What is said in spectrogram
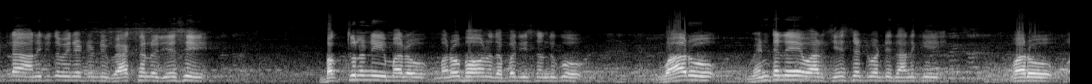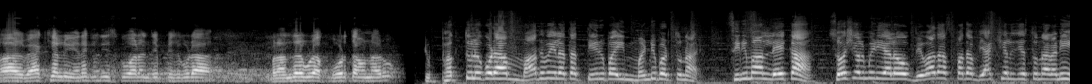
ఇట్లా అనుచితమైనటువంటి వ్యాఖ్యలు చేసి భక్తులని మరో మనోభావాన్ని దెబ్బతీసినందుకు వారు వెంటనే వారు చేసినటువంటి దానికి వారు ఆ వ్యాఖ్యలను వెనక్కి తీసుకోవాలని చెప్పేసి కూడా మనందరూ కూడా కోరుతా ఉన్నారు. భక్తులు కూడా మాధవీలత తీరుపై మండిపడుతున్నారు. సినిమా లేక సోషల్ మీడియాలో వివాదాస్పద వ్యాఖ్యలు చేస్తున్నారని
